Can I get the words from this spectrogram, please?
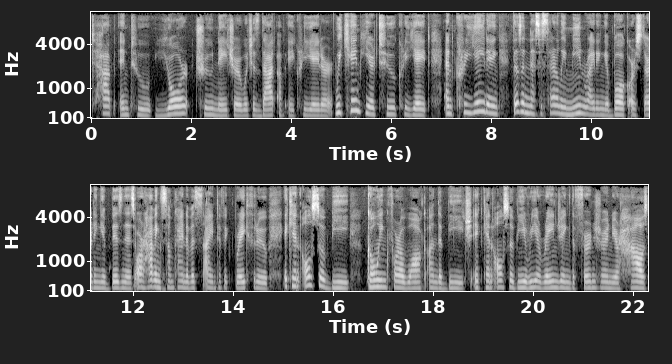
tap into your true nature, which is that of a creator. We came here to create, and creating doesn't necessarily mean writing a book or starting a business or having some kind of a scientific breakthrough. It can also be going for a walk on the beach. It can also be rearranging the furniture in your house.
